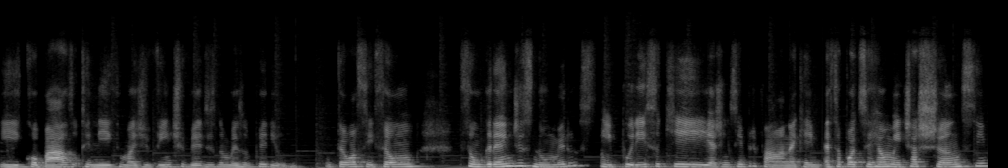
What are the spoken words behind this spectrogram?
e cobalto e níquel mais de 20 vezes no mesmo período. Então, assim, são são grandes números e por isso que a gente sempre fala, né, que essa pode ser realmente a chance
